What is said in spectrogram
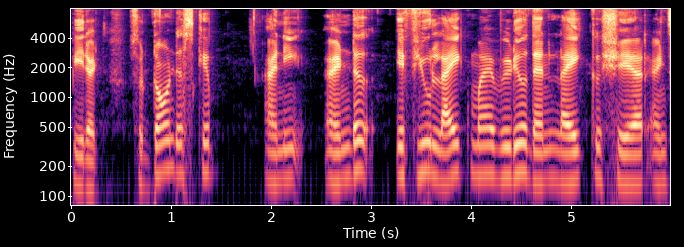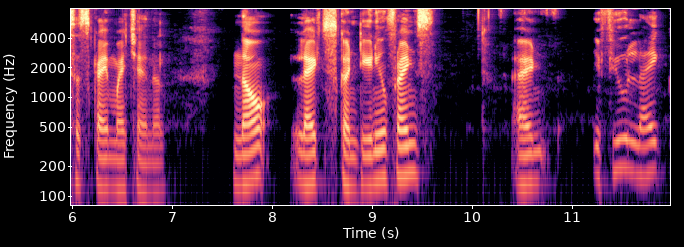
period. So don't skip any and if you like my video then like share and subscribe my channel. Now let's continue friends. And if you like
